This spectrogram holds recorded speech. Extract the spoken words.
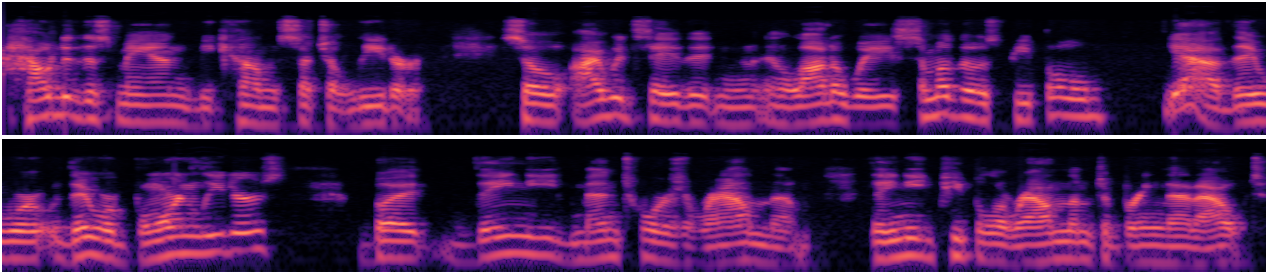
How did this man become such a leader? So I would say that in, in a lot of ways, some of those people, yeah, they were they were born leaders, but they need mentors around them. They need people around them to bring that out.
